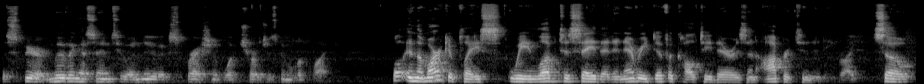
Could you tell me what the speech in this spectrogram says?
the Spirit moving us into a new expression of what church is going to look like? Well, in the marketplace, we love to say that in every difficulty there is an opportunity. Right. So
